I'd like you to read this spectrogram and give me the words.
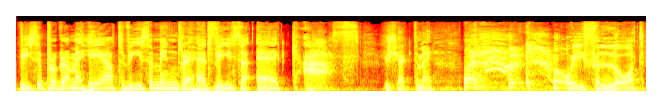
Vissa program är het, vissa mindre het, vissa är kass. Ursäkta mig. Oj, förlåt.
